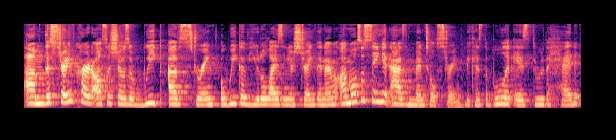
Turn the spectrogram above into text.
Um, the Strength card also shows a week of strength, a week of utilizing your strength, and I'm, I'm also seeing it as mental strength because the bullet is through the head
